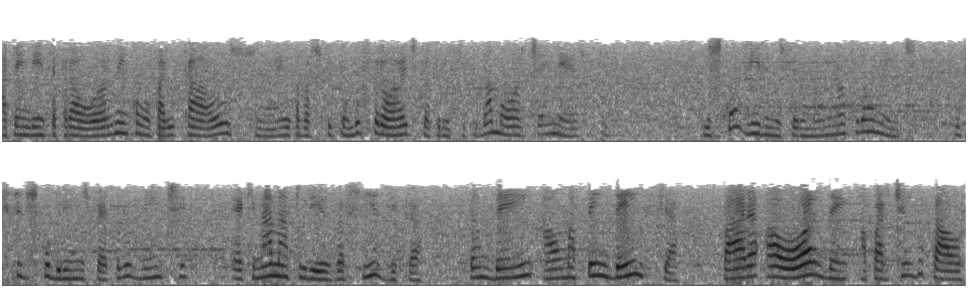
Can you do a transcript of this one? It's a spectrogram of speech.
a tendência para a ordem como para o caos. Né? Eu estava citando Freud, que é o princípio da morte, a inércia. Isso convive no ser humano naturalmente. O que se descobriu no século XX é que na natureza física também há uma tendência para a ordem a partir do caos.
